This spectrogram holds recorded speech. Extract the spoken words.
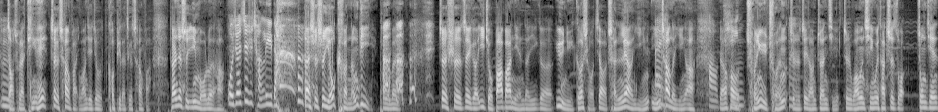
嗯找出来听，哎，这个唱法，王杰就 copy 了这个唱法。当然这是阴谋论哈，我觉得这是成立的。但是是有可能的，朋友们。这是这个一九八八年的一个玉女歌手，叫陈亮吟，吟唱的吟啊。好然后听《唇与唇》就是这张专辑，这是王文清为他制作，中间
